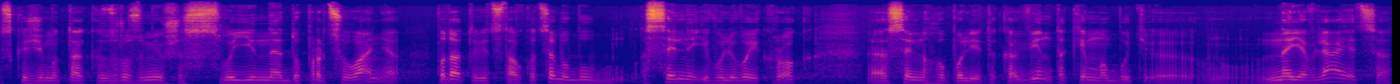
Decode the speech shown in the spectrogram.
скажімо так, зрозумівши свої недопрацювання, подати відставку. Це би був сильний і вольовий крок е, сильного політика. Він таким, мабуть, е, ну, не являється.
